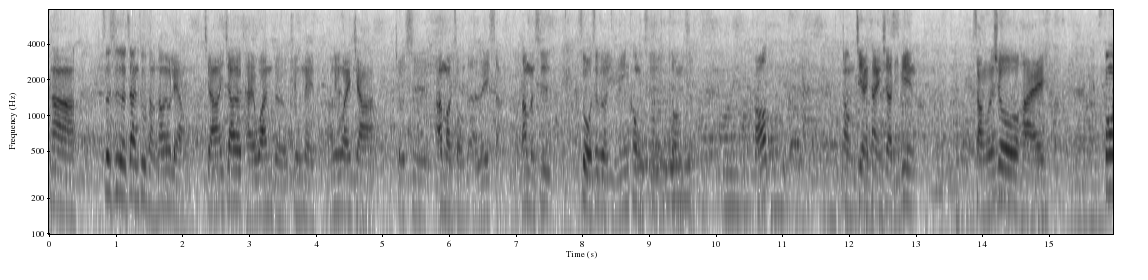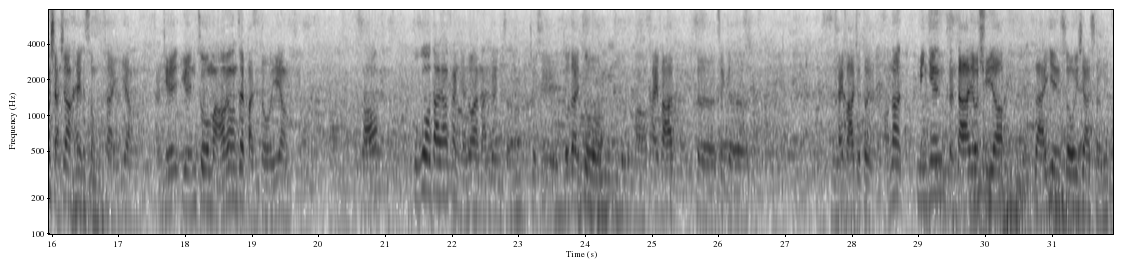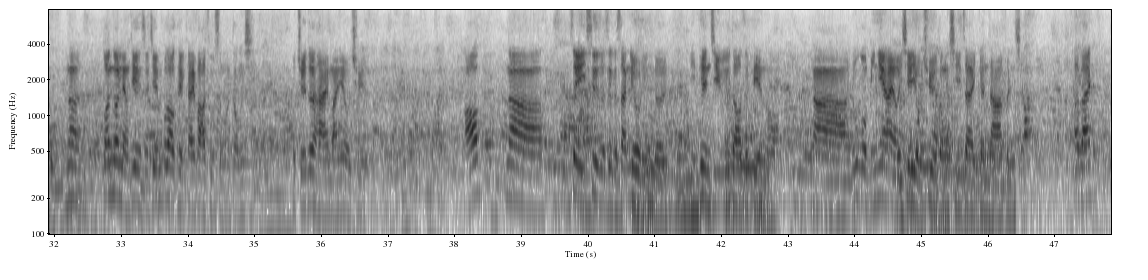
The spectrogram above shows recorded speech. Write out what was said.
那这次的赞助厂商有两家，一家是台湾的 QNet，然后另外一家就是 Amazon 的 Alexa，他们是做这个语音控制装置。好，那我们进来看一下里面，长得就还跟我想象 Hackathon 不太一样。感觉圆桌嘛，好像在板斗一样。好，不过大家看起来都还蛮认真，就是都在做啊开发的这个开发就对了。好，那明天可能大家就需要来验收一下成果。那短短两天的时间，不知道可以开发出什么东西，我觉得还蛮有趣的。好，那这一次的这个三六零的影片记录到这边哦。那如果明天还有一些有趣的东西，再跟大家分享。Bye bye.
